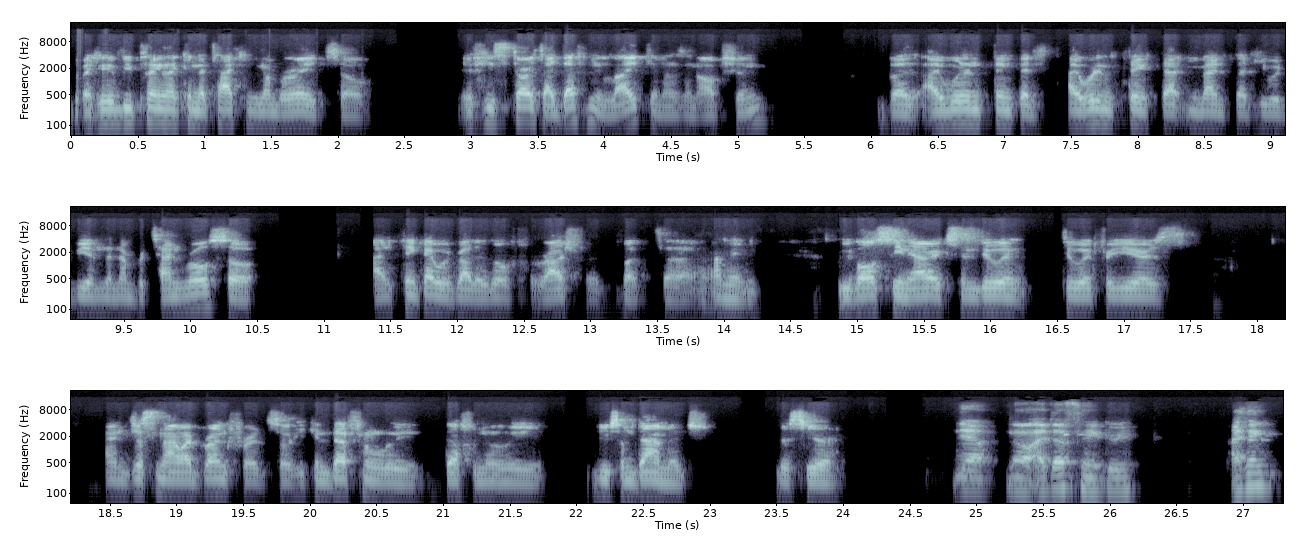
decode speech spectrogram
But he'll be playing like an attacking number eight. So if he starts, I definitely like him as an option. But I wouldn't think that I wouldn't think that meant that he would be in the number 10 role. So I think I would rather go for Rashford. But uh, I mean, we've all seen Eriksen do it do it for years and just now at Brentford. So he can definitely, definitely do some damage this year. Yeah, no, I definitely agree. I think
